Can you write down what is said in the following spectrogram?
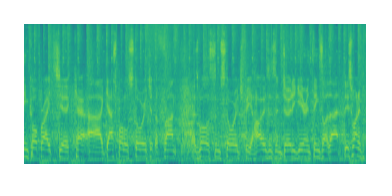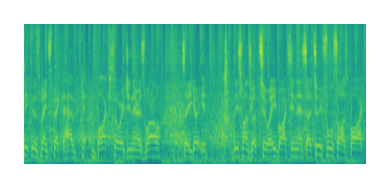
incorporates your uh, gas bottle storage at the front, as well as some storage for your hoses and dirty gear and things like that. This one in particular has been spec to have bike storage in there as well. So you got your, this one's got two e-bikes in there, so two full-size bikes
